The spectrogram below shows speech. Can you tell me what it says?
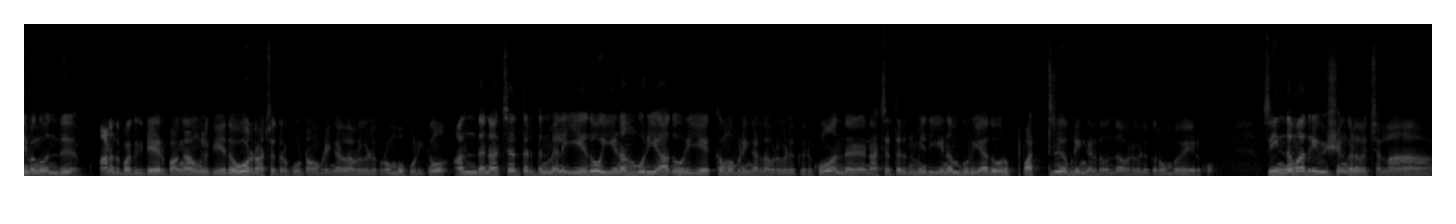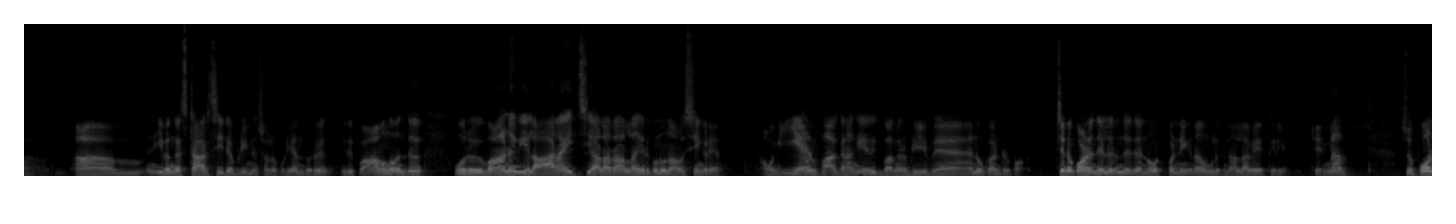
இவங்க வந்து ஆனந்த பார்த்துக்கிட்டே இருப்பாங்க. அவங்களுக்கு ஏதோ ஒரு நட்சத்திர கூட்டம் அப்படிங்கிறது அவர்களுக்கு ரொம்ப பிடிக்கும். அந்த நட்சத்திரத்தின் மேலே ஏதோ இனம் புரியாத ஒரு ஏக்கம் அப்படிங்கிறது அவர்களுக்கு இருக்கும். அந்த நட்சத்திரத்தின் மீது இனம் புரியாத ஒரு பற்று அப்படிங்கிறது வந்து அவர்களுக்கு ரொம்பவே இருக்கும். ஸோ இந்த மாதிரி விஷயங்களை வச்செல்லாம் இவங்க ஸ்டார் சீட் அப்படின்னு சொல்லக்கூடிய அந்த ஒரு இது. இப்போ அவங்க வந்து ஒரு வானவியல் ஆராய்ச்சியாளராலாம் இருக்கணும்னு அவசியம் கிடையாது. அவங்க ஏன் பார்க்குறாங்க எதுக்கு பார்க்குறாங்க அப்படி வேன்னு உட்காந்துருப்பான் சின்ன குழந்தையிலேருந்து இதை நோட் பண்ணிங்கன்னா உங்களுக்கு நல்லாவே தெரியும். சரிங்களா? ஸோ போன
